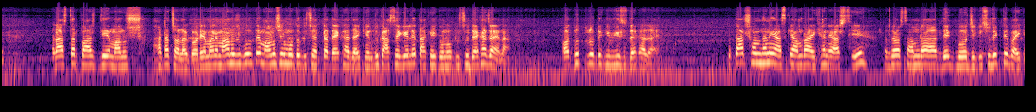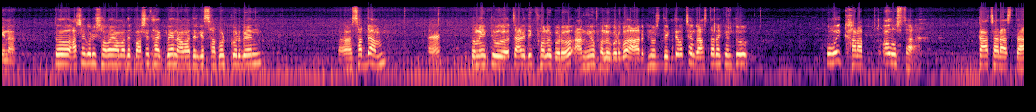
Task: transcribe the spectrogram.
রাস্তার পাশ দিয়ে মানুষ হাঁটা চলা করে। মানে মানুষ বলতে মানুষের মতো কিছু একটা দেখা যায়, কিন্তু কাছে গেলে তাকে কোনো কিছু দেখা যায় না। অদ্ভুত প্রতীকী কিছু দেখা যায়। তো তার সন্ধানে আজকে আমরা এখানে আসছি। আমরা দেখব যে কিছু দেখতে পাই কিনা। তো আশা করি সবাই আমাদের পাশে থাকবেন, আমাদেরকে সাপোর্ট করবেন। সাদ্দাম। হ্যাঁ? তুমি একটু চারিদিক ফলো করো, আমিও ফলো করব। আর ভিউয়ার্স দেখতে পাচ্ছেন, রাস্তাটা কিন্তু খুবই খারাপ অবস্থা। কাঁচা রাস্তা।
